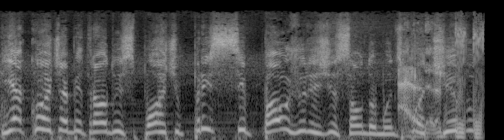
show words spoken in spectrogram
E a Corte Arbitral do Esporte, principal jurisdição do mundo esportivo,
